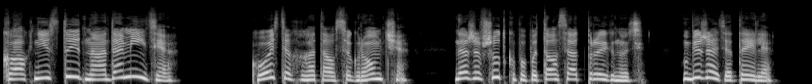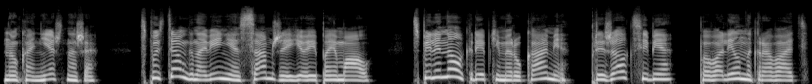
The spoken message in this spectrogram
Как не стыдно, Адамите!» Костя хохотал все громче, даже в шутку попытался отпрыгнуть, убежать от Эли. Но, конечно же, спустя мгновение сам же ее и поймал, спеленал крепкими руками, прижал к себе, повалил на кровать.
